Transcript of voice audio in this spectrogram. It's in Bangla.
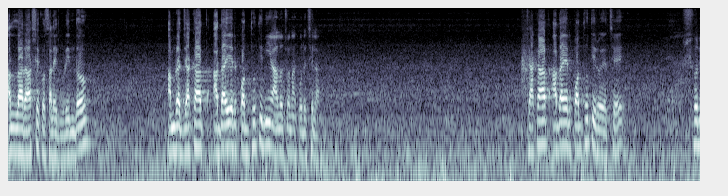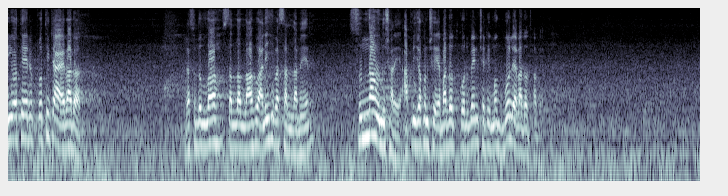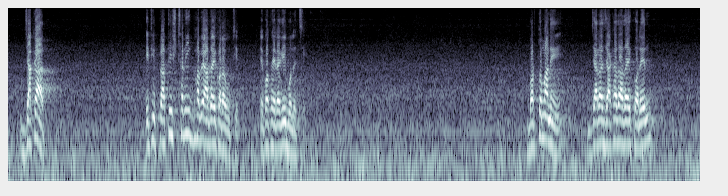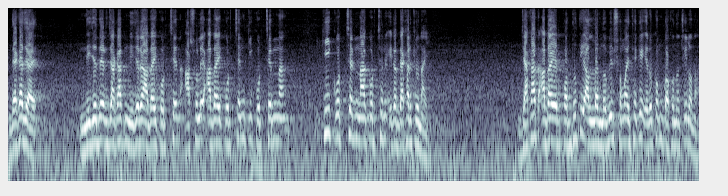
আল্লাহর আশেক ও সালেক বৃন্দ আমরা জাকাত আদায়ের পদ্ধতি নিয়ে আলোচনা করেছিলাম। জাকাত আদায়ের পদ্ধতি রয়েছে শরীয়তের প্রতিটা আবাদত রাসুদুল্লাহ সাল্লাহ আলিহি সুন্না অনুসারে আপনি যখন সে এবাদত করবেন, সেটি মকবুল এবাদত হবে। জাকাত এটি প্রাতিষ্ঠানিকভাবে আদায় করা উচিত। এ কথা এর আগেই বলেছি। বর্তমানে যারা জাকাত আদায় করেন, দেখা যায় নিজেদের জাকাত নিজেরা আদায় করছেন, আসলে আদায় করছেন, কি করছেন না, কি করছেন, না করছেন, এটা দেখার কেউ নাই। জাকাত আদায়ের পদ্ধতি আল্লাহ নবীর সময় থেকে এরকম কখনো ছিল না।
